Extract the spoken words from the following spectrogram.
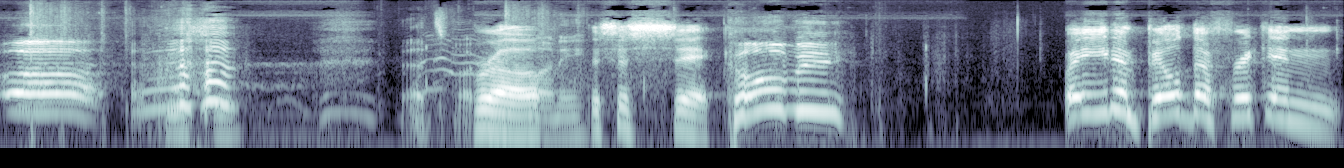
Oh, That's fucking Bro, funny. this is sick. Kobe! Wait, you didn't build the freaking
